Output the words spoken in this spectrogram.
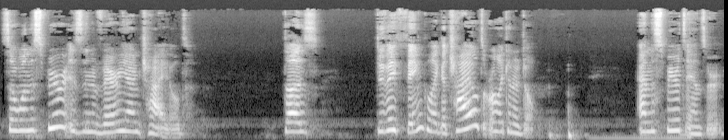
So when the spirit is in a very young child, does do they think like a child or like an adult? And the spirits answered,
